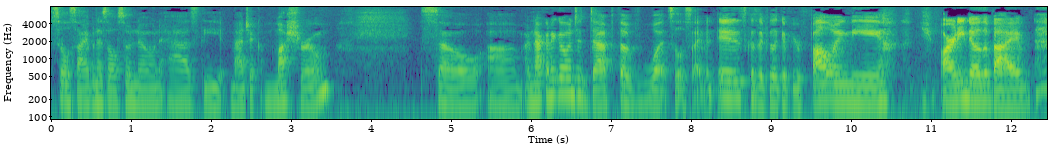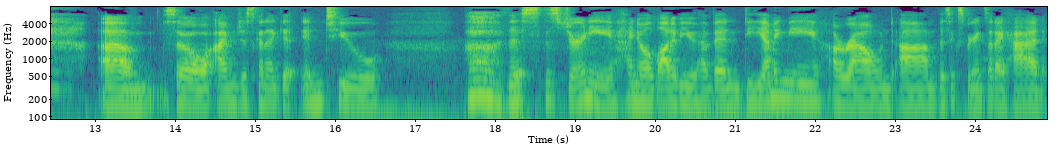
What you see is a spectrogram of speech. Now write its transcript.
psilocybin is also known as the magic mushroom. So, um, I'm not going to go into depth of what psilocybin is because I feel like if you're following me, you already know the vibe. Um, so, I'm just going to get into Oh, this this journey. I know a lot of you have been DMing me around um, this experience that I had,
